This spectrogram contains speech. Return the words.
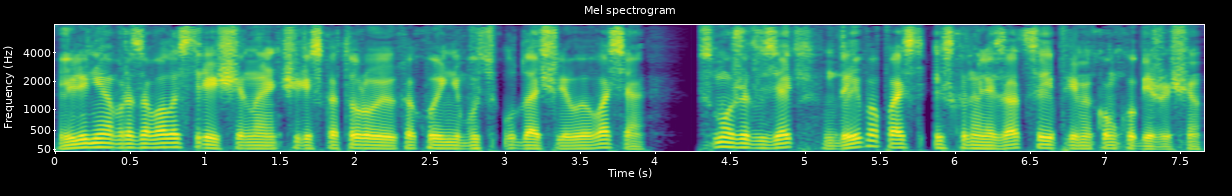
или не образовалась трещина, через которую какой-нибудь удачливый Вася сможет взять, да и попасть из канализации прямиком к убежищу.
